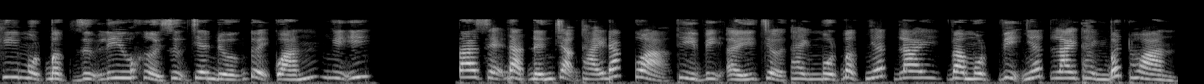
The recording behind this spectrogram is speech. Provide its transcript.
khi một bậc dự lưu khởi sự trên đường tuệ quán, nghĩ, ta sẽ đạt đến trạng thái đắc quả, thì vị ấy trở thành một bậc nhất lai, và một vị nhất lai thành bất hoàn.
